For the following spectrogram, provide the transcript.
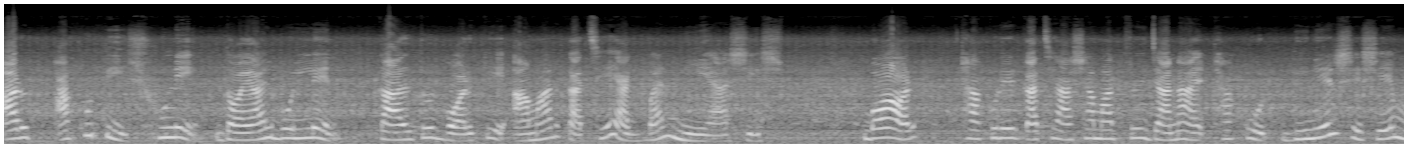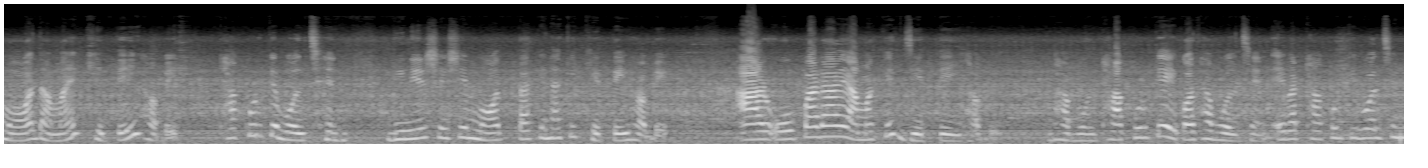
আর আকুতি শুনে দয়াল বললেন কাল তোর বরকে আমার কাছে একবার নিয়ে আসিস। বর ঠাকুরের কাছে আসা মাত্রই জানায়, ঠাকুর, দিনের শেষে মদ আমায় খেতেই হবে। ঠাকুরকে বলছেন, দিনের শেষে মদ তাকে নাকি খেতেই হবে, আর ও পাড়ায় আমাকে যেতেই হবে। ভাবুন, ঠাকুরকে এ কথা বলছেন। এবার ঠাকুর কি বলছেন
